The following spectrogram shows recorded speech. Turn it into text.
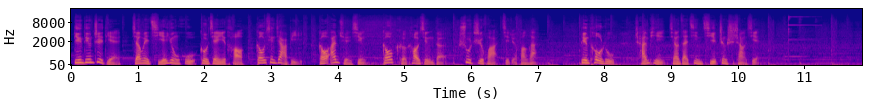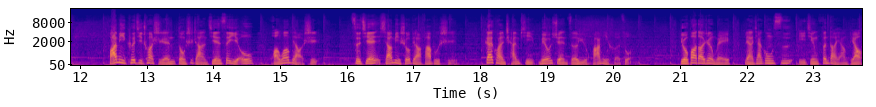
钉钉智点将为企业用户构建一套高性价比、高安全性、高可靠性的数字化解决方案，并透露产品将在近期正式上线。华米科技创始人、董事长兼 CEO 黄汪表示，此前小米手表发布时，该款产品没有选择与华米合作。有报道认为两家公司已经分道扬镳。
